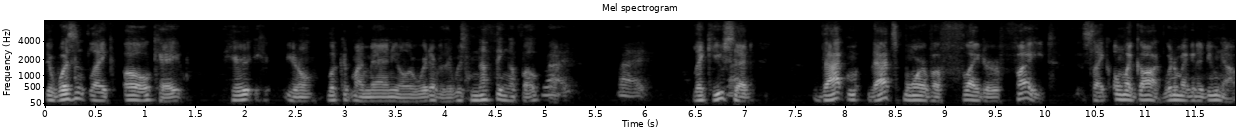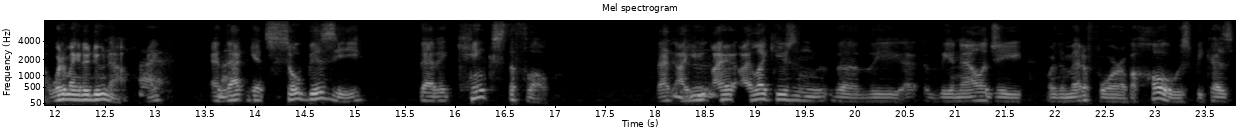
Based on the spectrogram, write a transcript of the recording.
There wasn't like, oh, okay, here, you know, look at my manual or whatever. There was nothing about right, that. Right. Like you right. said, that that's more of a flight or fight. It's like, oh my God, what am I going to do now? What am I going to do now? Right. right? And that gets so busy that it kinks the flow. That mm-hmm. I, I I like using the the uh, the analogy or the metaphor of a hose because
